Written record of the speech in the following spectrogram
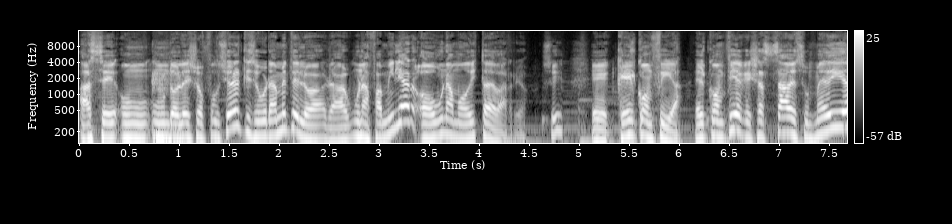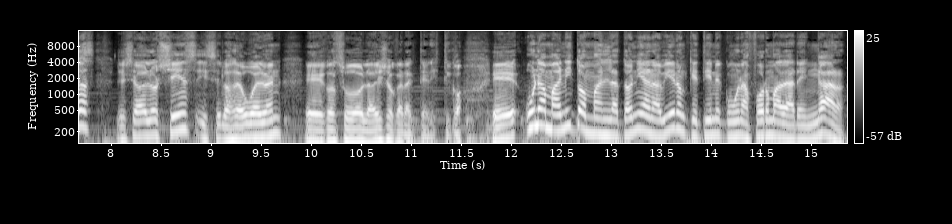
hace un, un dobladillo funcional que seguramente lo hará una familiar o una modista de barrio. ¿sí? Eh, que él confía. Él confía que ya sabe sus medidas, le lleva los jeans y se los devuelven eh, con su dobladillo característico. Eh, una manito más latoniana, ¿vieron que tiene como una forma de arengar?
